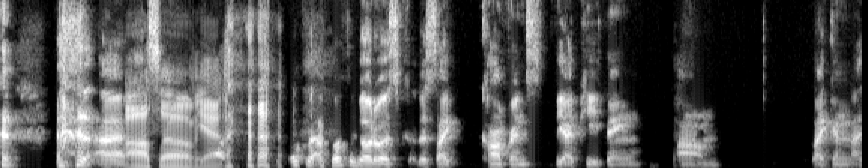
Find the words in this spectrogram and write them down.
uh, awesome. Yeah. I'm, supposed to, I'm, supposed to, go to a, this like conference VIP thing um, like in I,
